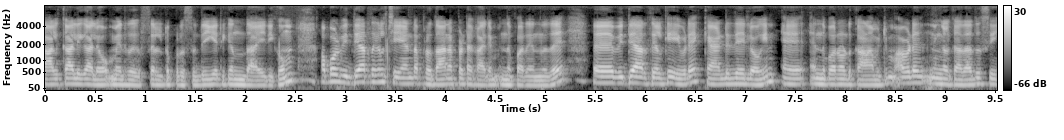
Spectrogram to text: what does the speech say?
താൽക്കാലിക അലോട്ട്മെന്റ് റിസൾട്ട് പ്രസിദ്ധീകരിക്കുന്നതായിരിക്കും. അപ്പോൾ വിദ്യാർത്ഥികൾ ചെയ്യേണ്ട പ്രധാനപ്പെട്ട കാര്യം എന്ന് പറയുന്നത് വിദ്യാർത്ഥികൾക്ക് ഇവിടെ കാൻഡിഡേറ്റ് ലോഗിൻ എന്ന് പറഞ്ഞുകൊണ്ട് കാണാൻ പറ്റും. അവിടെ നിങ്ങൾക്ക് അതായത് C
